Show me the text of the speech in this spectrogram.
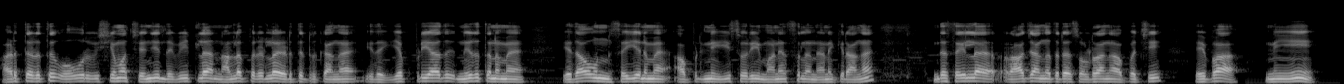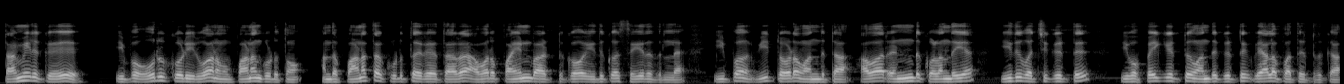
அடுத்தடுத்து ஒவ்வொரு விஷயமா செஞ்சு இந்த வீட்டில் நல்ல பேரெல்லாம் எடுத்துட்டு இருக்காங்க. எப்படியாவது நிறுத்தணுமே, ஏதாவது ஒன்று செய்யணுமே அப்படின்னு ஈஸ்வரி மனசில் நினைக்கிறாங்க இந்த சைடில் ராஜாங்கத்திட்ட சொல்கிறாங்க அப்பச்சி, "ஏப்பா நீ தமிழுக்கு இப்போ ஒரு கோடி ரூபா நம்ம பணம் கொடுத்தோம் அந்த பணத்தை கொடுத்ததே தவிர அவர் பயன்பாட்டுக்கோ, இதுக்கோ செய்கிறதில்ல இப்போ வீட்டோட வந்துட்டா. அவ ரெண்டு குழந்தைய இது வச்சுக்கிட்டு, இவ போய்க்கிட்டு வந்துக்கிட்டு வேலை பார்த்துட்டு இருக்கா.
